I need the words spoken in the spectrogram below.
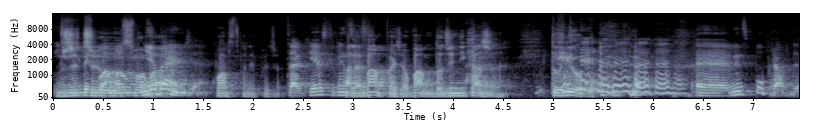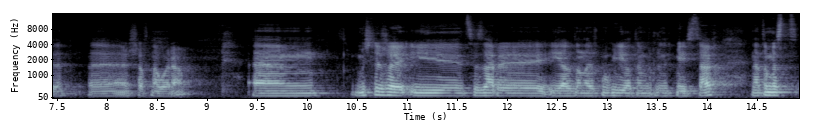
i W nigdy życiu kłamał słowa nie będzie. Kłamstwa nie powiedział. Tak jest, więc Ale wam powiedział, wam, do dziennikarzy. To you. E, więc półprawdy e. Em, myślę, że i Cezary i Aldona już mówili o tym w różnych miejscach. Natomiast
